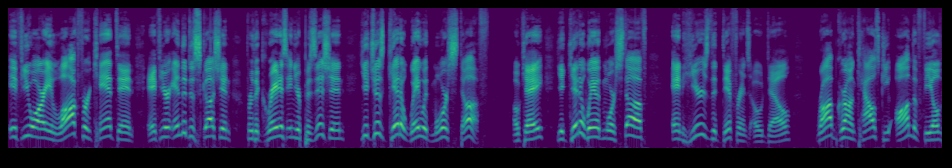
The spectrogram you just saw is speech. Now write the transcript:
if you are a lock for Canton, if you're in the discussion for the greatest in your position, you just get away with more stuff. Okay? You get away with more stuff. And here's the difference, Odell. Rob Gronkowski on the field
